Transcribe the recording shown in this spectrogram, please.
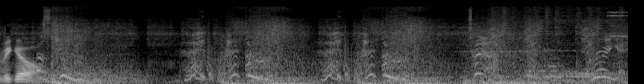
Here we go. Bring it.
